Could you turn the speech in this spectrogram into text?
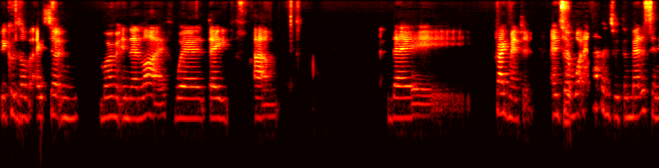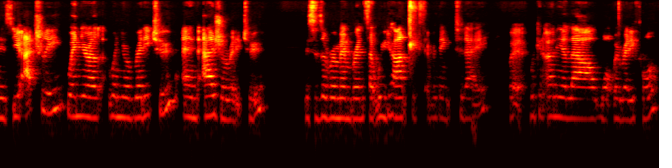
because of a certain moment in their life where they um, they fragmented. And so what happens with the medicine is you actually when you're when you're ready to and as you're ready to, this is a remembrance that we can't fix everything today, but we can only allow what we're ready for.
